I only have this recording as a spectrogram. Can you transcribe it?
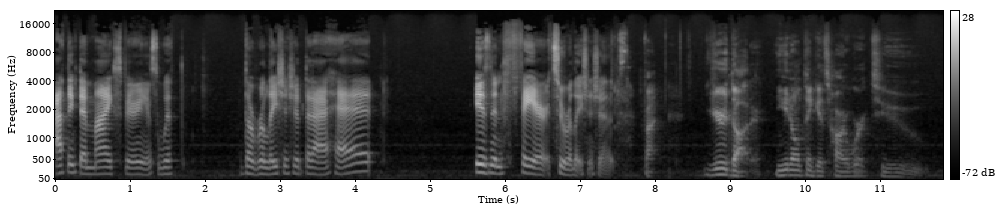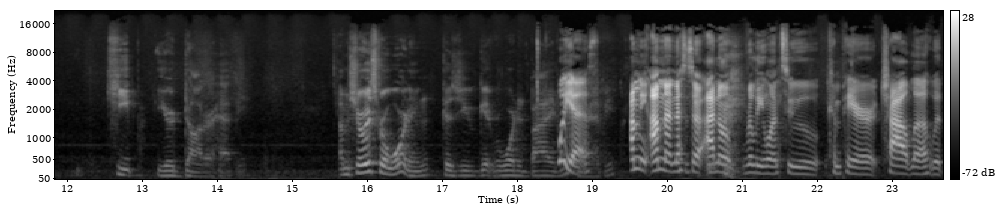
I think that my experience with the relationship that I had isn't fair to relationships. fine. Your daughter. You don't think it's hard work to keep your daughter happy? I'm sure it's rewarding because you get rewarded by Well, yes. happy. I mean, I'm not necessarily I don't really want to compare child love with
